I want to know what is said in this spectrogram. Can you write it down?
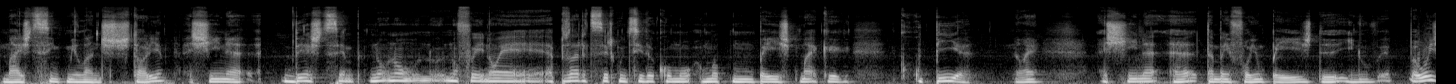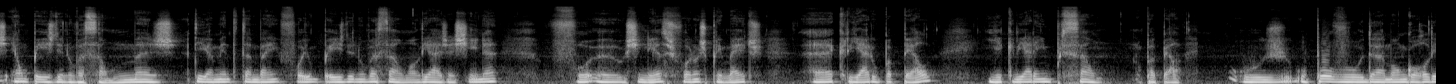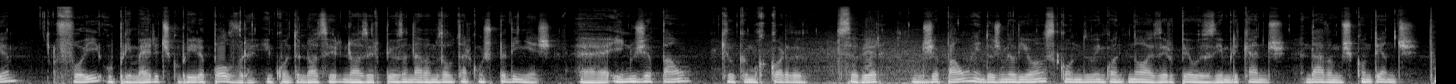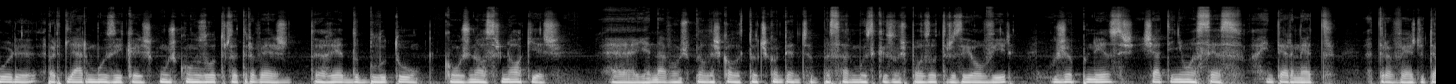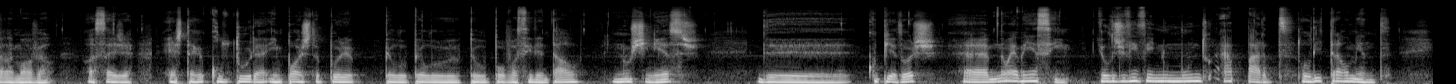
mais de 5 mil anos de história. A China desde sempre não, não, não foi não é apesar de ser conhecida como uma, um país que, que, que, copia não é a China uh, também foi um país de inovação. Hoje é um país de inovação, mas antigamente também foi um país de inovação. Aliás, a China, foi, uh, os chineses foram os primeiros a criar o papel e a criar a impressão no papel. Os, o povo da Mongólia foi o primeiro a descobrir a pólvora, enquanto nós, nós europeus andávamos a lutar com espadinhas. Uh, e no Japão, aquilo que eu me recordo de saber, no Japão, em 2011, quando, enquanto nós, europeus e americanos, andávamos contentes por partilhar músicas uns com os outros através da rede de Bluetooth com os nossos Nokias uh, e andávamos pela escola todos contentes a passar músicas uns para os outros e a ouvir, os japoneses já tinham acesso à internet através do telemóvel. Ou seja, esta cultura imposta por, pelo, pelo, pelo povo ocidental nos chineses de copiadores uh, não é bem assim. Eles vivem num mundo à parte, literalmente.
